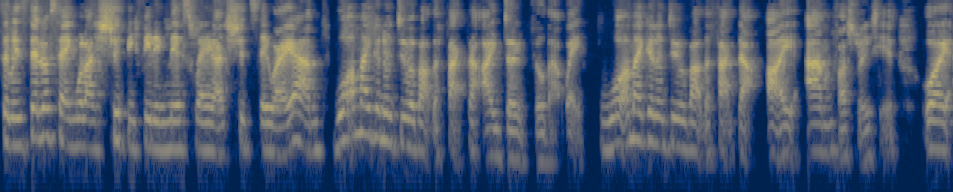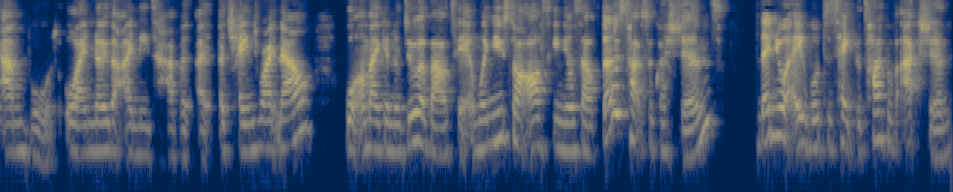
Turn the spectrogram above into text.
So instead of saying, well, I should be feeling this way, I should stay where I am, what am I going to do about the fact that I don't feel that way? What am I going to do about the fact that I am frustrated or I am bored or I know that I need to have a, a change right now? What am I going to do about it? And when you start asking yourself those types of questions, then you're able to take the type of action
